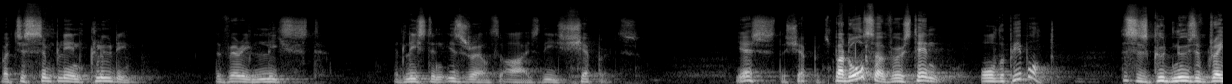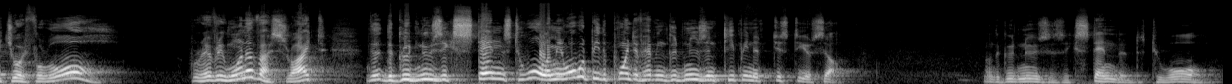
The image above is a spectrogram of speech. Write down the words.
but just simply including the very least, at least in Israel's eyes, these shepherds. Yes, the shepherds. But also, verse 10, all the people. This is good news of great joy for all, for every one of us, right? The, the good news extends to all. I mean, what would be the point of having good news and keeping it just to yourself? No, the good news is extended to all.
